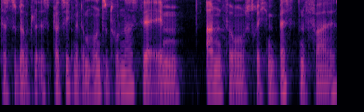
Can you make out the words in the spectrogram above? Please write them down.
dass du dann es plötzlich mit einem Hund zu tun hast, der im Anführungsstrichen besten Fall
